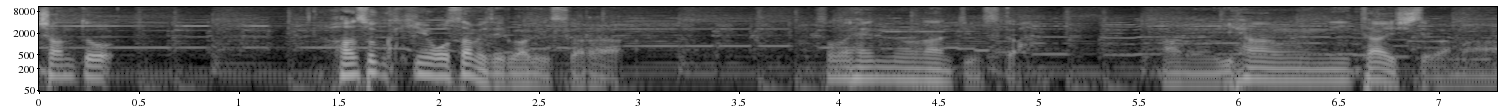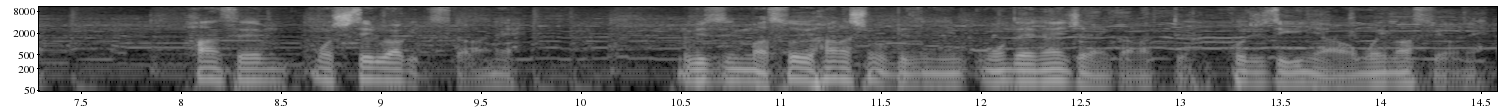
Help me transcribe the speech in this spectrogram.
ちゃんと反則金を納めてるわけですからその辺のなんていうんですかあの違反に対してはまあ反省もしてるわけですからね。別にまあそういう話も別に問題ないんじゃないかなって個人的には思いますよね。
